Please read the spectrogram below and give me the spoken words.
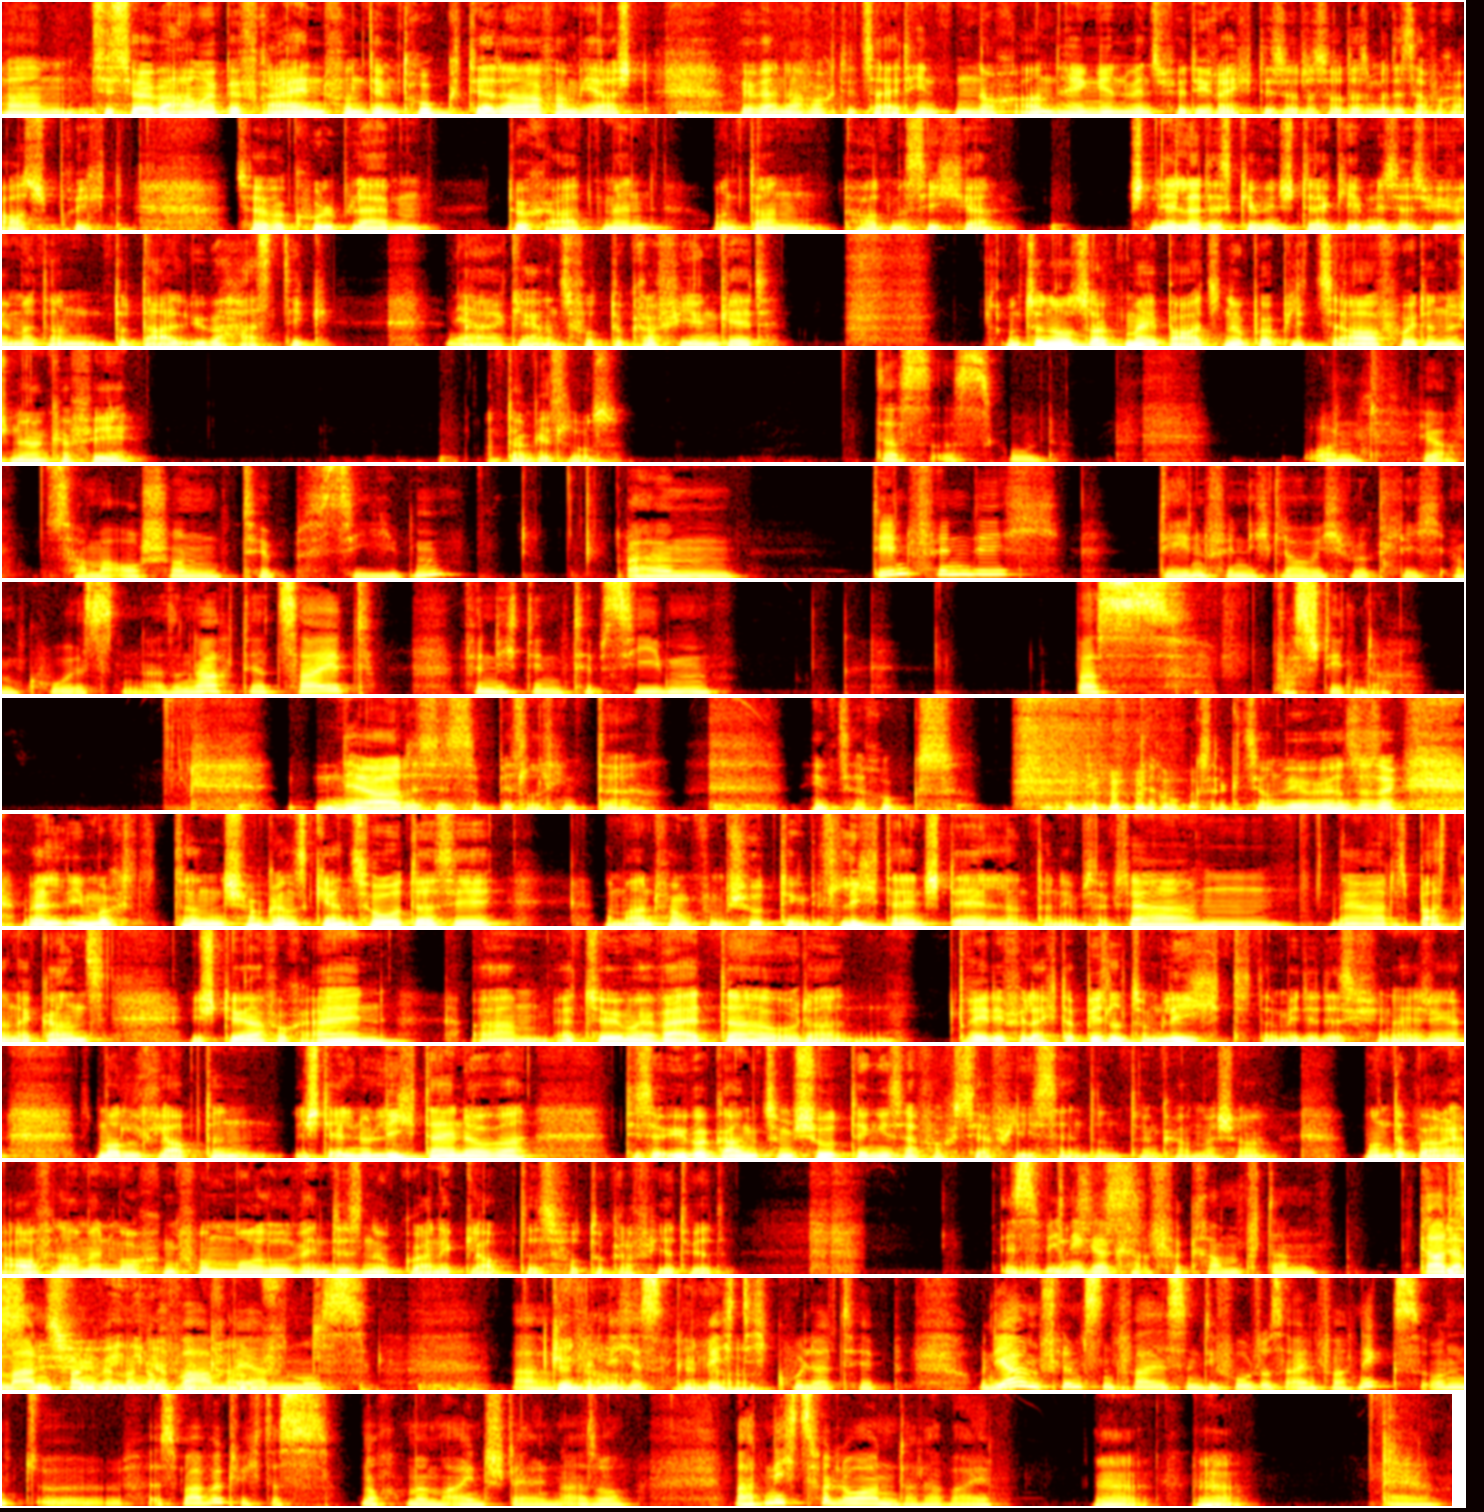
Ähm, sie selber einmal befreien von dem Druck, der da auf einem herrscht. Wir werden einfach die Zeit hinten noch anhängen, wenn es für die recht ist oder so, dass man das einfach ausspricht. Selber cool bleiben, durchatmen und dann hat man sicher schneller das gewünschte Ergebnis, als wie wenn man dann total überhastig Ja. äh, gleich ans Fotografieren geht. Und zur Not sagt man, ich baue jetzt nur ein paar Blitze auf, hol dann noch schnell einen Kaffee und dann geht's los. Das ist gut. Und ja, das haben wir auch schon Tipp 7. Ähm, den finde ich, den finde ich, glaube ich, wirklich am coolsten. Also nach der Zeit finde ich den Tipp 7. Was, was steht denn da? Ja, das ist ein bisschen hinter, hinter Rucks. Eine Hinterrucksaktion, wie wir so sagen. Weil ich mache dann schon ganz gern so, dass ich am Anfang vom Shooting das Licht einstelle und dann eben sage, ja, hm, ja, das passt noch nicht ganz. Ich störe einfach ein, ähm, erzähle mal weiter oder drehe die vielleicht ein bisschen zum Licht, damit ich das schön einstellen kann. Das Model glaubt dann, ich stelle nur Licht ein, aber dieser Übergang zum Shooting ist einfach sehr fließend und dann kann man schon wunderbare Aufnahmen machen vom Model, wenn das noch gar nicht glaubt, dass fotografiert wird. Ist Und weniger ist- verkrampft dann. Gerade am Anfang, wenn man noch warm verkrampft. werden muss. Äh, Genau, Finde ich, ist ein genau. richtig cooler Tipp. Und ja, im schlimmsten Fall sind die Fotos einfach nix und äh, es war wirklich das noch mit dem Einstellen. Also man hat nichts verloren da dabei. Ja, ja.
